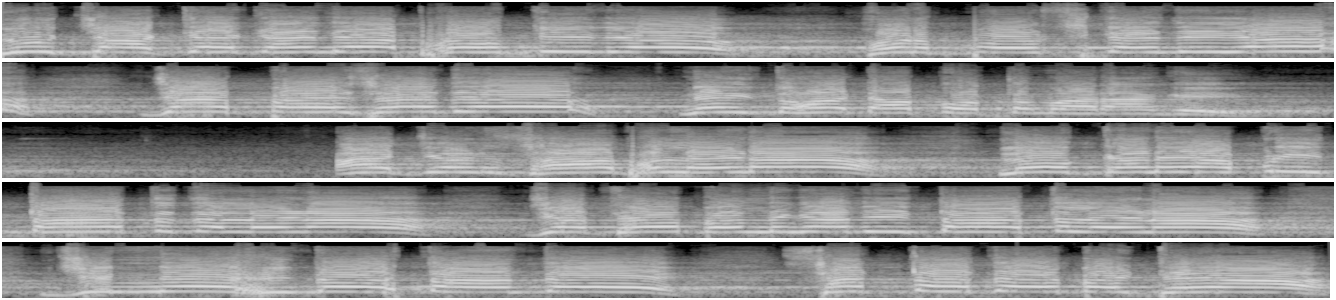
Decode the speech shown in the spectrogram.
ਨੂੰ ਚੱਕ ਕੇ ਕਹਿੰਦੇ ਆ ਫਰੋਤੀ ਦਿਓ। ਹੁਣ ਪੁਲਿਸ ਕਹਿੰਦੀ ਆ, ਜਾਂ ਪੈਸੇ ਦਿਓ, ਨਹੀਂ ਤੁਹਾਡਾ ਪੁੱਤ ਮਾਰਾਂਗੇ। ਅੱਜ ਇਨਸਾਫ ਲੈਣਾ, ਲੋਕਾਂ ਨੇ ਆਪਣੀ ਤਾਕਤ ਤੇ ਲੈਣਾ, ਜਥੇਬੰਦੀਆਂ ਦੀ ਤਾਕਤ ਲੈਣਾ, ਜਿੰਨੇ ਹਿੰਦੁਸਤਾਨ ਦੇ ਸੱਤਾ ਤੇ ਬੈਠੇ ਆ,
